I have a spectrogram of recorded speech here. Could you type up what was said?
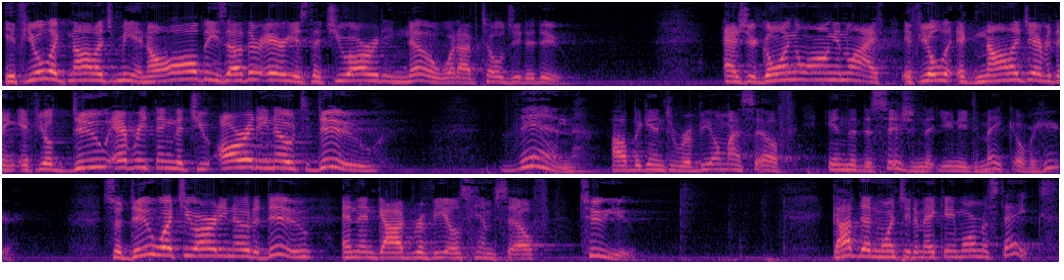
If you'll acknowledge me in all these other areas that you already know what I've told you to do, as you're going along in life, if you'll acknowledge everything, if you'll do everything that you already know to do, then I'll begin to reveal myself in the decision that you need to make over here. So do what you already know to do, and then God reveals himself to you. God doesn't want you to make any more mistakes.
